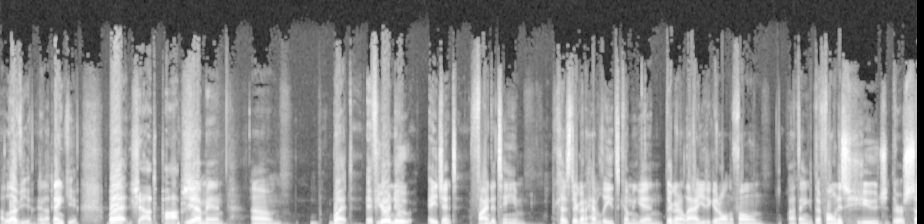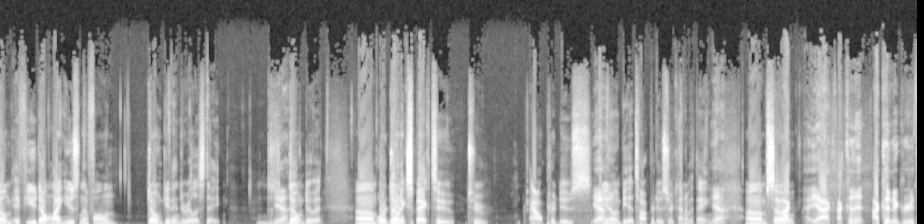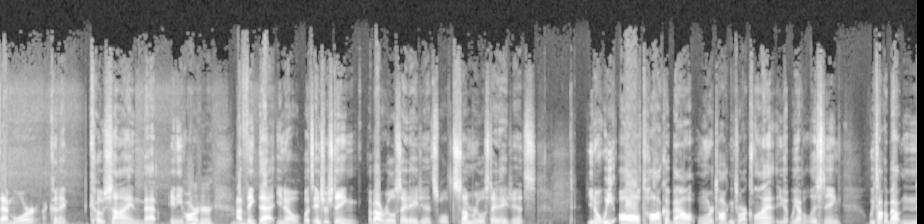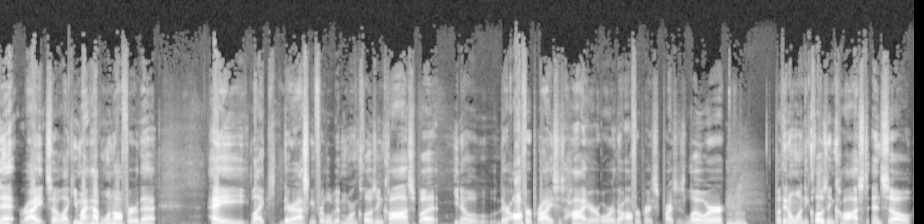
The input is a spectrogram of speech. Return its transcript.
I love you and I thank you. But Shout out to Pops. yeah, man. Um, but if you're a new agent, find a team because they're going to have leads coming in. They're going to allow you to get on the phone. I think the phone is huge. There are so if you don't like using the phone, don't get into real estate. Just Yeah. Don't do it, um, or don't expect to to outproduce. Yeah. You know, and be a top producer kind of a thing. Yeah. Um. So. I, yeah, I, I couldn't. I couldn't agree with that more. I couldn't co-sign that any harder. I Mhm. think that you know what's interesting about real estate agents. Well, some real estate agents, you know, we all talk about when we're talking to our client. you- We have a listing. We talk about net, right? So like you might have Mhm. one offer that, hey, like they're asking for a little bit more in closing costs, but you know their offer price is higher or their offer price price is lower Mhm. but they don't want any closing cost. And so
